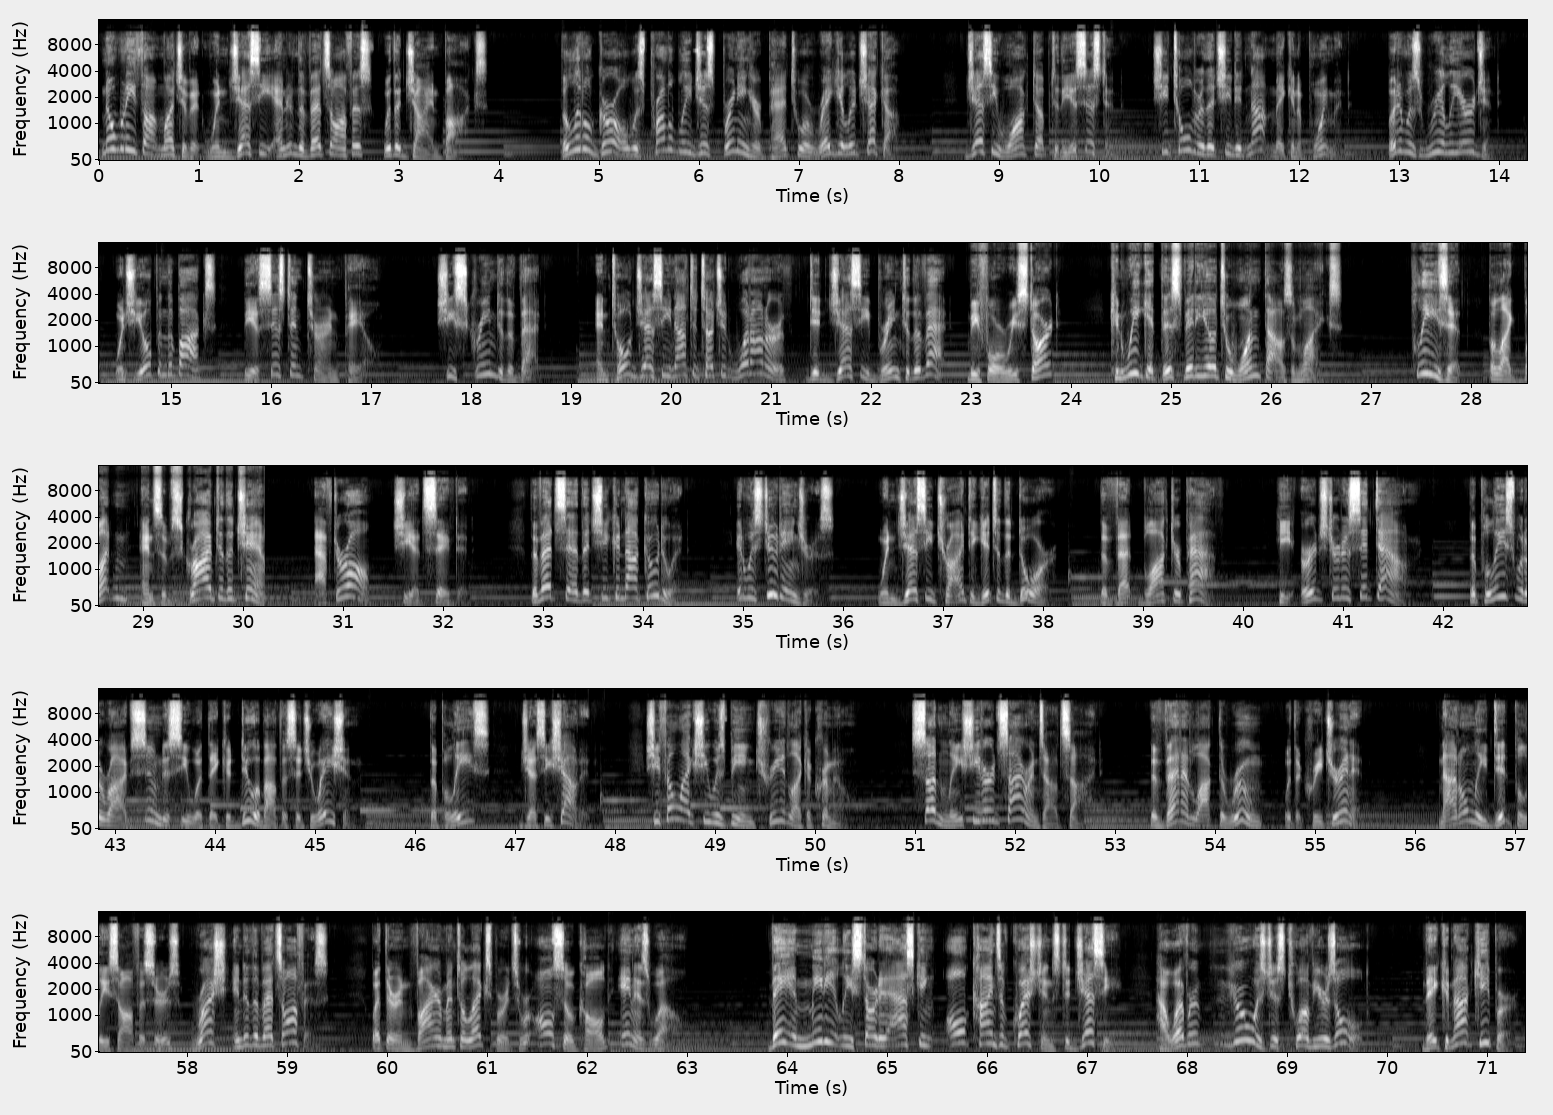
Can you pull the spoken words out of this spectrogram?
Nobody thought much of it when Jessy entered the vet's office with a giant box. The little girl was probably just bringing her pet to a regular checkup. Jessy walked up to the assistant. She told her that she did not make an appointment, but it was really urgent. When she opened the box, the assistant turned pale. She screamed to the vet and told Jessy not to touch it. What on earth did Jessy bring to the vet? Before we start, can we get this video to 1,000 likes? Please hit the like button and subscribe to the channel. After all, she had saved it. The vet said that she could not go to it. It was too dangerous. When Jessy tried to get to the door, the vet blocked her path. He urged her to sit down. The police would arrive soon to see what they could do about the situation. The police? Jessy shouted. She felt like she was being treated like a criminal. Suddenly, she heard sirens outside. The vet had locked the room with the creature in it. Not only did police officers rush into the vet's office, but their environmental experts were also called in as well. They immediately started asking all kinds of questions to Jessy. However, the girl was just 12 years old. They could not keep her.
